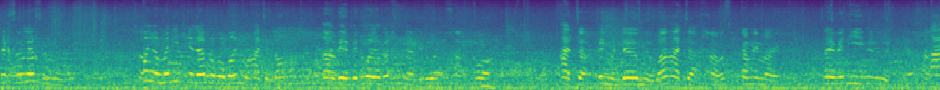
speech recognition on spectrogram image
เป็นครั้งแรกของหนู ก็ยังไม่ได้คิด เลยค่ะเพราะว่าหนูอาจจะต้องเอ่อเรียนไปด้วยแล้วก็ทำงานไปด้วยค่ะก็อาจจะเป็นเหมือนเดิมหรือว่าอาจจะหาประสบการณ์ใหม่ๆในเวทีอื่นๆเนี่ยค่ะ ว่า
